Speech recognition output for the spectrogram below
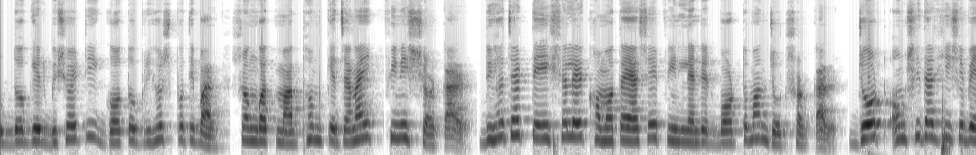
উদ্যোগের বিষয়টি গত বৃহস্পতিবার সংবাদ মাধ্যমকে জানায় ফিনিশ সরকার। দুই হাজার তেইশ সালের ক্ষমতায় আসে ফিনল্যান্ডের বর্তমান জোট সরকার। জোট অংশীদার হিসেবে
